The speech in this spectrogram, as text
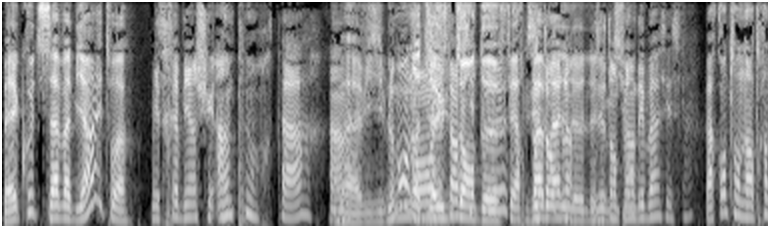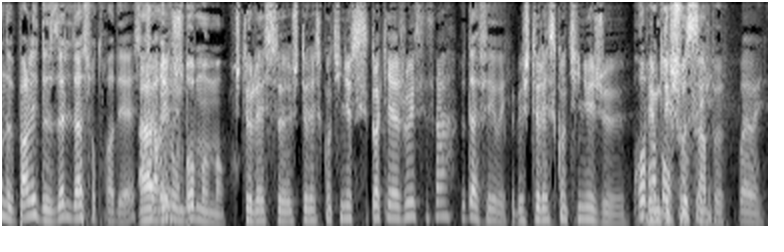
Bah écoute, ça va bien et toi? Mais très bien, je suis un peu en retard. Hein Bah visiblement, on a Non, déjà eu le un temps de peu. faire vous pas mal plein, de, vous êtes en plein débat, c'est ça? Par contre, on est en train de parler de Zelda sur 3DS. Ah, tu arrives au bon moment. Je te laisse, je te laisse continuer. parce que C'est toi qui as joué, c'est ça? Tout à fait, oui. Eh ben, je te laisse continuer. Je me ton souffle un peu. Ouais, ouais.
